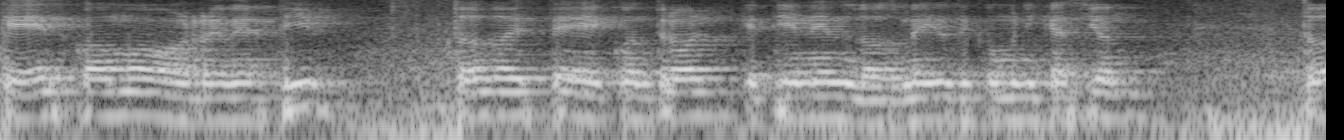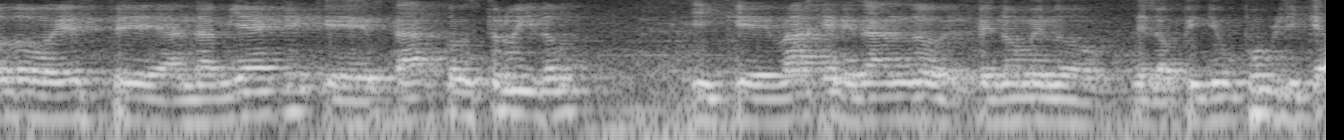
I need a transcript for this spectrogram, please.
que es cómo revertir todo este control que tienen los medios de comunicación, todo este andamiaje que está construido y que va generando el fenómeno de la opinión pública,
